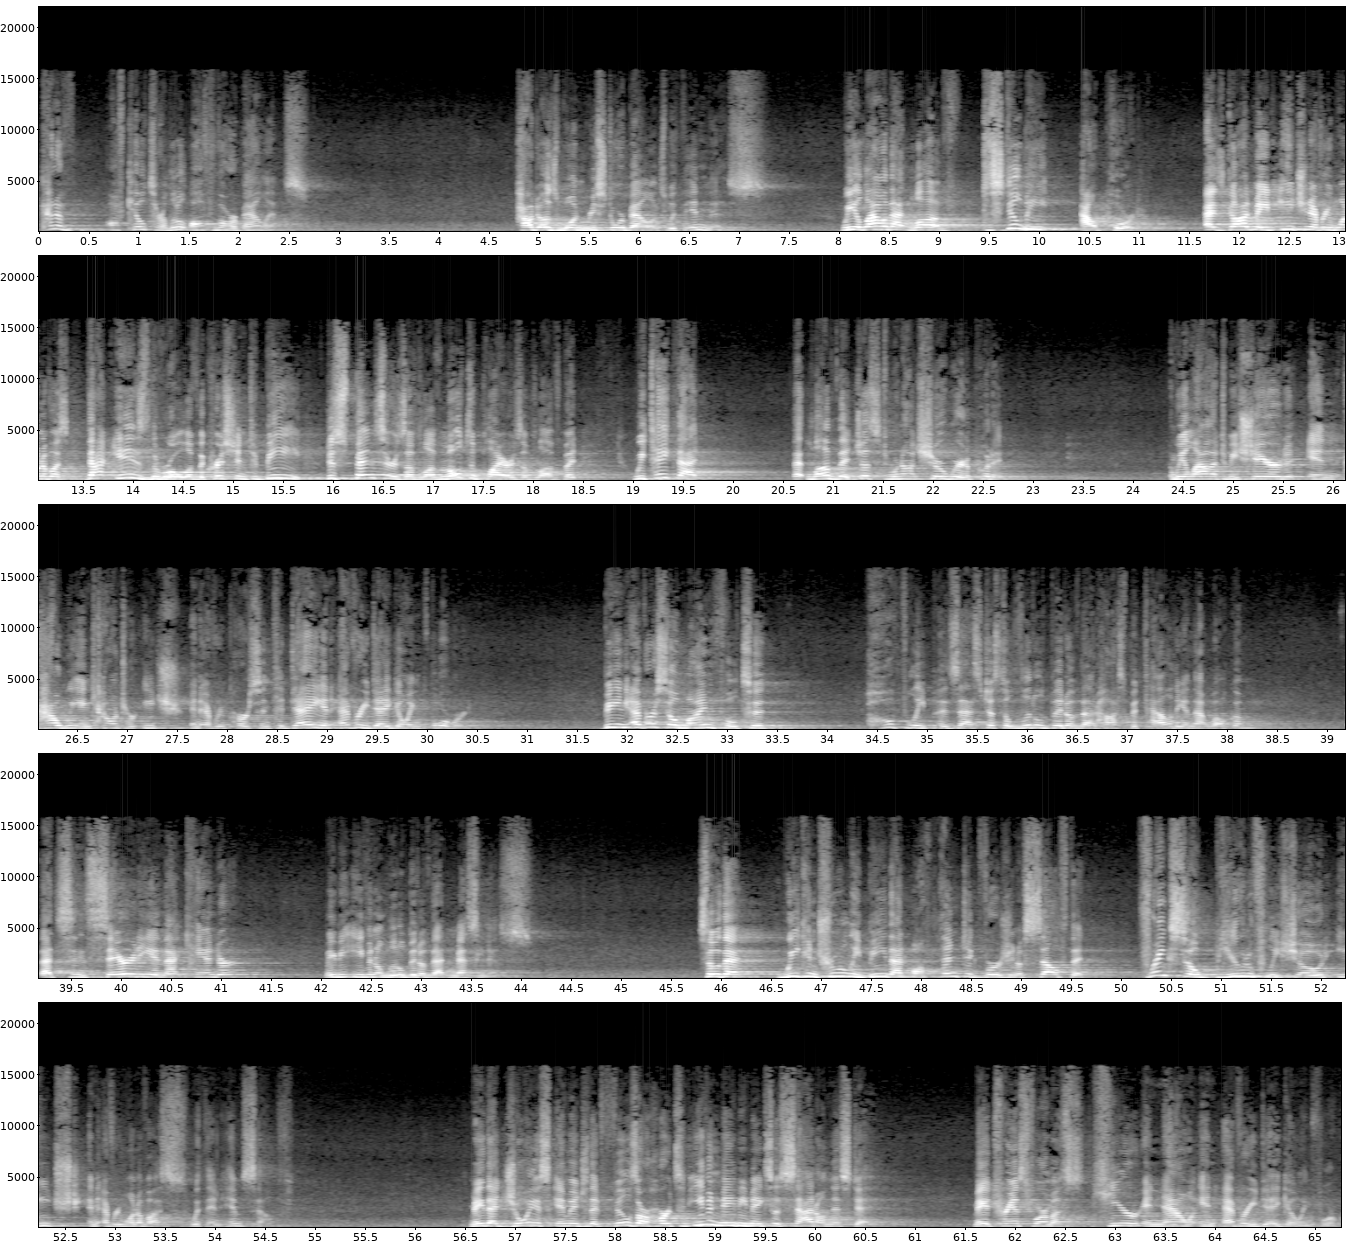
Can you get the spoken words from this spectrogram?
kind of off kilter, a little off of our balance. How does one restore balance within this? We allow that love to still be outpoured. As God made each and every one of us, that is the role of the Christian to be dispensers of love, multipliers of love. But we take that, that love that just we're not sure where to put it. And we allow that to be shared in how we encounter each and every person today and every day going forward. Being ever so mindful to hopefully possess just a little bit of that hospitality and that welcome, that sincerity and that candor, maybe even a little bit of that messiness. So that we can truly be that authentic version of self that Frank so beautifully showed each and every one of us within himself. May that joyous image that fills our hearts and even maybe makes us sad on this day May it transform us here and now in every day going forward.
